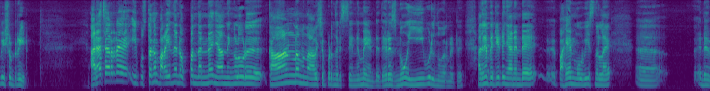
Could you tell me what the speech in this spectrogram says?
we should read ആരാച്ചാരുടെ ഈ പുസ്തകം പറയുന്നതിന്റെ ഒപ്പം തന്നെ ഞാൻ നിങ്ങളോട് കാണണമെന്ന് ആവശ്യപ്പെടുന്ന ഒരു സിനിമയുണ്ട്. ദർ ഇസ് നോ ഈവിൾ എന്ന് പറഞ്ഞിട്ട്. അതിനെ പറ്റിയിട്ട് ഞാൻ എന്റെ പഹയൻ മൂവീസ് എന്നുള്ള എന്റെ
